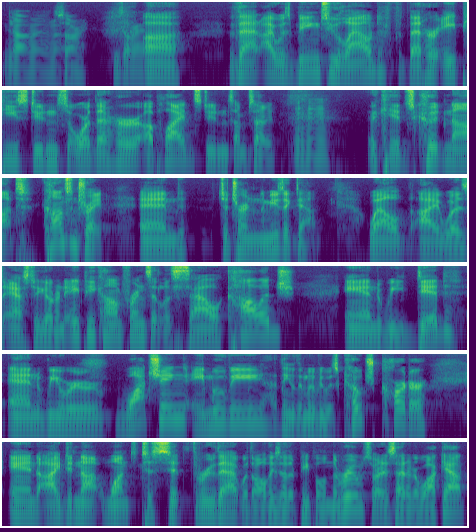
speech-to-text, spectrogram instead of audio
No, no, no. Sorry He's all right. uh, that I was being too loud, that her AP students or that her applied students, I'm sorry, uh, kids could not concentrate and to turn the music down. Well, I was asked to go to an AP conference at LaSalle College, and we did. And we were watching a movie. I think the movie was Coach Carter. And I did not want to sit through that with all these other people in the room, so I decided to walk out.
